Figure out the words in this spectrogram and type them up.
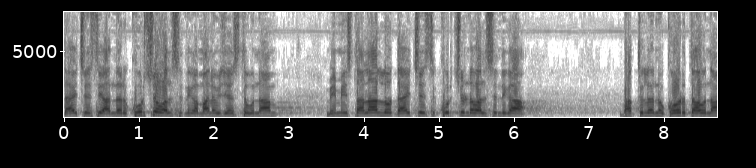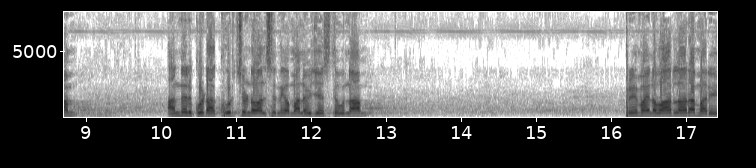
దయచేసి అందరూ కూర్చోవలసిందిగా మనవి చేస్తూ ఉన్నాం. మేము ఈ స్థలాల్లో దయచేసి కూర్చుండవలసిందిగా భక్తులను కోరుతా ఉన్నాం. అందరూ కూడా కూర్చుండవలసిందిగా మనవి చేస్తూ ఉన్నాం. ప్రియమైన వార్లారా మరి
